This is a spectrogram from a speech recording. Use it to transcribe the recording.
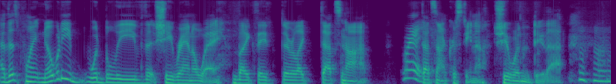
At this point, nobody would believe that she ran away. Like they, they were like, "That's not, Right. that's not Christina. She wouldn't do that." hmm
